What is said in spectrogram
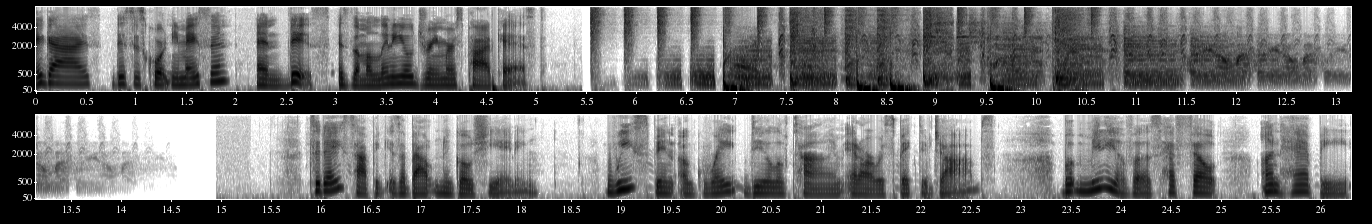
Hey guys, this is Courtney Mason, and this is the Millennial Dreamers Podcast. Today's topic is about negotiating. We spend a great deal of time at our respective jobs, but many of us have felt unhappy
